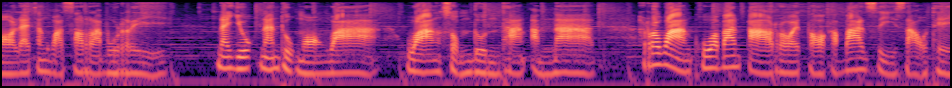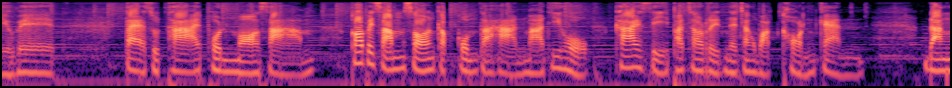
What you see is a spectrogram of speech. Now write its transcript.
มและจังหวัดสระบุรี ในยุคนั้นถูกมองว่า วางสมดุลทางอำนาจ ระหว่างขั้วบ้านป่ารอยต่อกับบ้านสี่เสาเทเวศ แต่สุดท้ายพลม 3 ก็ไปซ้ำซ้อนกับกรมทหารมาที่ 6 ค่ายสีพัชรินในจังหวัดขอนแก่น ดัง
